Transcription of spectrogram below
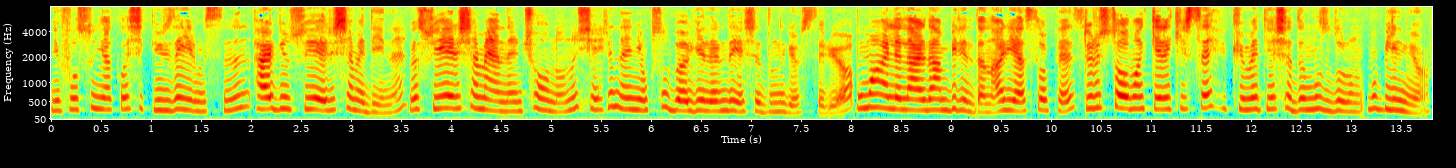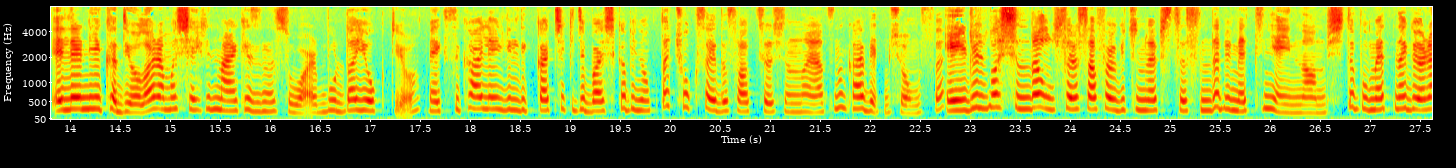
nüfusun yaklaşık %20'sinin her gün suya erişemediğini ve suya erişemeyenlerin çoğunluğunun şehrin en yoksul bölgelerinde yaşadığını gösteriyor. Bu mahallelerden birinden Arias Lopez, dürüst olmak gerekirse hükümet yaşadığımız durumu bilmiyor. Ellerini yıka diyorlar ama şehrin merkezinde su var. Burada yok diyor. Meksika ile ilgili dikkat çekici başka bir nokta çok sayıda sağlık çalışanının hayatını kaybetmiş olması. Eylül başında Uluslararası Af Örgütü'nün web sitesinde bir metin yayınlanmıştı. Bu metne göre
